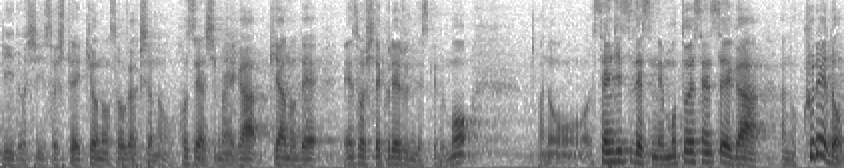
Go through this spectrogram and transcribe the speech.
リードしそして今日の奏楽者の細谷姉妹がピアノで演奏してくれるんですけどもあの先日ですね元江先生が「あのクレド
